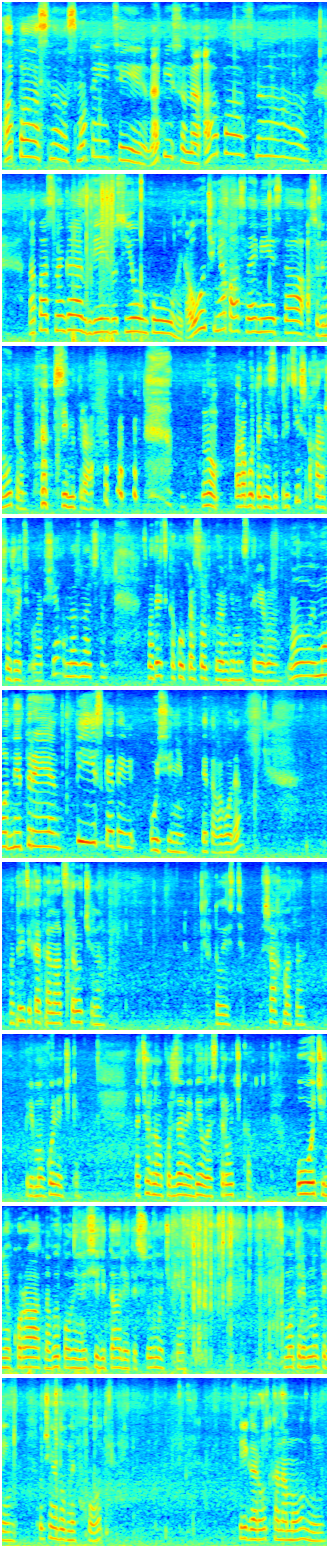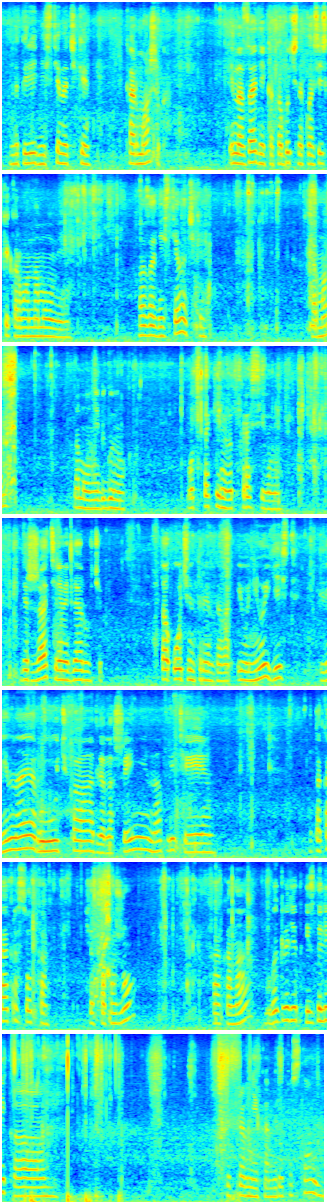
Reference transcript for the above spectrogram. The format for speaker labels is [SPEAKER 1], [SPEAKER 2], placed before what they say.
[SPEAKER 1] Опасно! Смотрите! Написано опасно! Опасный газ, где я веду съемку. Это очень опасное место. Особенно утром в 7 утра. Ну, работать не запретишь, а хорошо жить вообще однозначно. Смотрите, какую красотку я вам демонстрирую. Ой, модный тренд, писк этой осени этого года. Смотрите, как она отстрочена. То есть в шахматном прямоугольничке. На черном курзаме белая строчка. Очень аккуратно выполнены все детали этой сумочки. Смотрим внутри. Очень удобный вход. Перегородка на молнии. На передней стеночке кармашек. И на задней, как обычно, классический карман на молнии. На задней стеночке карман на молнии бегунок. Вот с такими вот красивыми держателями для ручек. Это очень трендово. И у нее есть длинная ручка для ношения на плече. Вот такая красотка. Сейчас покажу, как она выглядит издалека. Ровнее камеру поставлю.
